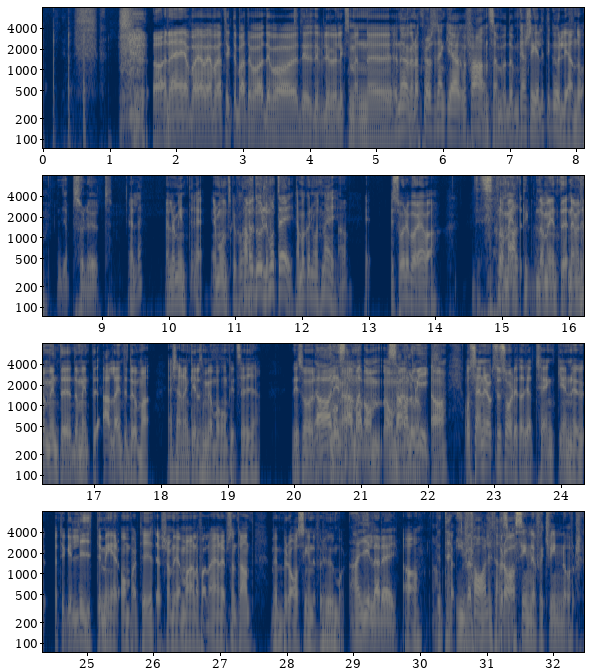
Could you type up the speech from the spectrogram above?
Ja, nej, jag, bara, jag, jag, tyckte bara att det var, det var, det, det blev liksom en, eh, en ögonöppnare och så tänker jag, vad fan, sen, de kanske är lite gulliga ändå. Absolut. Eller? Eller är de inte det? Är de ondskefulla? Han var gullig mot dig. Han var gullig mot mig. Ja. Det är så det börjar va? Det är så De är, inte, de är inte, nej men de är inte, de är inte, alla är inte dumma. Jag känner en kille som jobbar på en pizzeria. Det är så det är många samma- om, om samma logik. Ja. Och sen är det också sorgligt att jag tänker nu, jag tycker lite mer om partiet eftersom det, man i alla fall har en representant med bra sinne för humor. Han gillar dig. Ja, det där är farligt alltså. Bra sinne för kvinnor.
